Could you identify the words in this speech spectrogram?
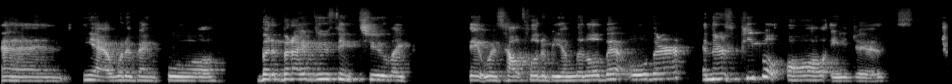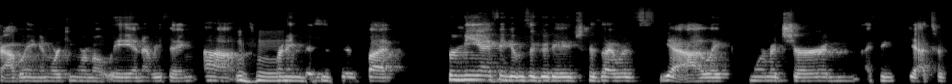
and yeah, it would have been cool. But but I do think too, like it was helpful to be a little bit older. And there's people all ages traveling and working remotely and everything, um, mm-hmm. running businesses. But for me, I think it was a good age because I was, yeah, like more mature and I think, yeah, took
